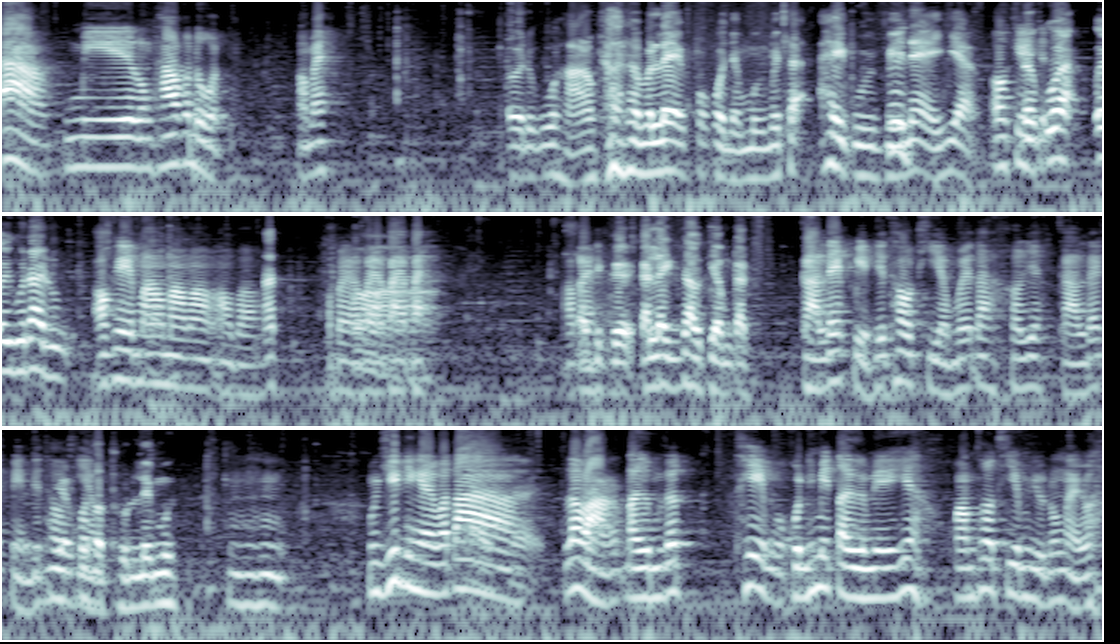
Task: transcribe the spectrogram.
ต้ากูมีรองเท้ากระโดดเอาไหม เออเดี๋ยวกูหารองเท้าทำมาแลกเพราะคนอย่างมึงไม่ใช่ให้กูฟรีแน่ไอ้เหี้ยโอเคเดี๋ยวกูอะเอ้ยกูได้ลุง โอเคมามามาเอาไปนัดเอาไปเอาไปเอาไปเอาไปเอาไปอาจจะเกิดการเล่นเท่าเทียมกันการแลกเปลี่ยนที่เท่าเทียมไว้ต้าเขาเรียกการแลกเปลี่ยนที่เท่าเทียม เทีคนยมตัดทุนเลยมึง อืมมึงคิดยังไงวะต้าใช่ใช่ ระหว่างเติมแล้วเทพกับคนที่ไม่เติมเนี่ยเฮียความเท่าเทียมอยู่ตรงไหนวะ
